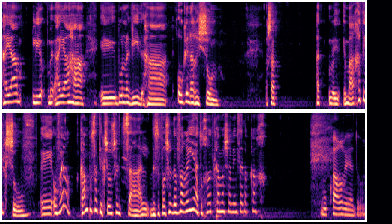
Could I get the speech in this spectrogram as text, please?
היה, היה, ה, אה, בוא נגיד, העוגן הראשון. עכשיו, מערך התקשוב אה, עובר, קמפוס התקשוב של צה"ל, בסופו של דבר יהיה, את זוכרת כמה שנים זה לקח? מוכר וידוע.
